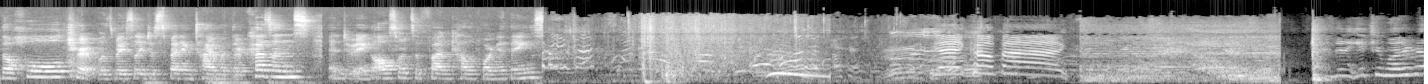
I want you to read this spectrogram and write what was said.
The whole trip was basically just spending time with their cousins and doing all sorts of fun California things. Yay, Colfax! You gonna eat your watermelon?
